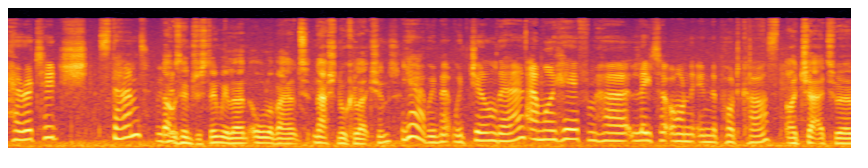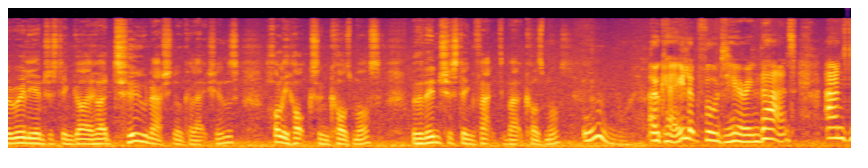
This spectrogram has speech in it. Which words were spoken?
Heritage stand. We That was interesting. We learned all about national collections. yeah, we met with Gill there, and we'll hear from her later on in the podcast. I chatted to a really interesting guy who had two national collections, Hollyhocks and Cosmos, with an interesting fact about Cosmos. Ooh. Okay, look forward to hearing that. And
